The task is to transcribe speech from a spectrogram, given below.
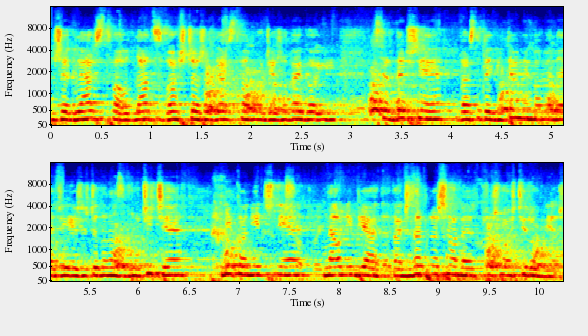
żeglarstwa od lat, zwłaszcza żeglarstwa młodzieżowego i serdecznie Was tutaj witamy. Mamy nadzieję, że jeszcze do nas wrócicie, niekoniecznie na Olimpiadę. Także zapraszamy w przyszłości również.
